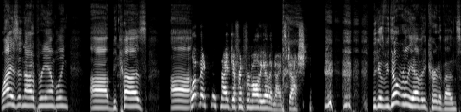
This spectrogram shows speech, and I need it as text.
Why is it not a preambling? Uh, because uh, What makes this night different from all the other nights, Josh? because we don't really have any current events.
